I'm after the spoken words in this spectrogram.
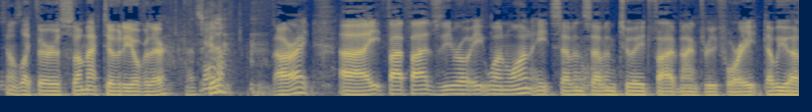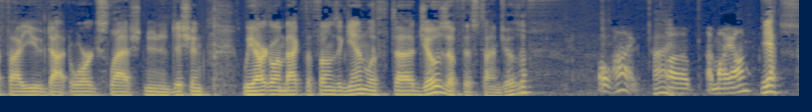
Sounds like there is some activity over there. That's good. All right. Uh, 855-0811, 877-285-9348, WFIU.org slash noon edition. We are going back to the phones again with uh, Joseph this time. Joseph? Oh, hi. Hi. Uh, am I on? Yes.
